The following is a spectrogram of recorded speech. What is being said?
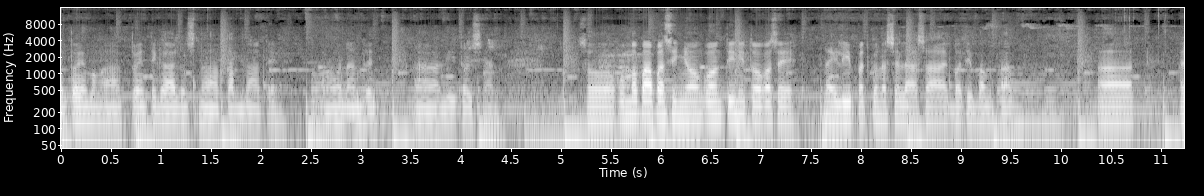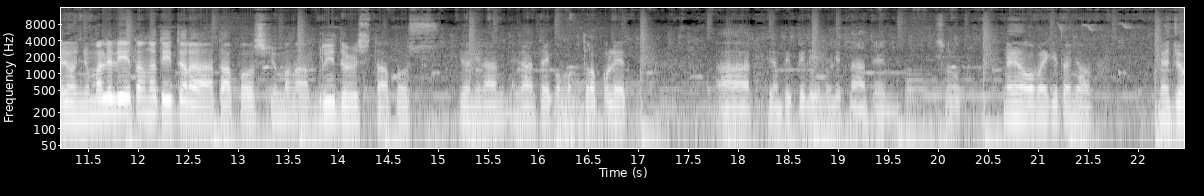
ganito yung mga 20 gallons na tub natin. Mga 100 ah, liters yan. So kung mapapansin nyo ang konti nito kasi nailipat ko na sila sa iba't ibang tub. At ayun yung maliliit ang natitira tapos yung mga breeders tapos yun inan inantay ko mag drop ulit at yan pipiliin ulit natin. So ngayon kung makikita nyo medyo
